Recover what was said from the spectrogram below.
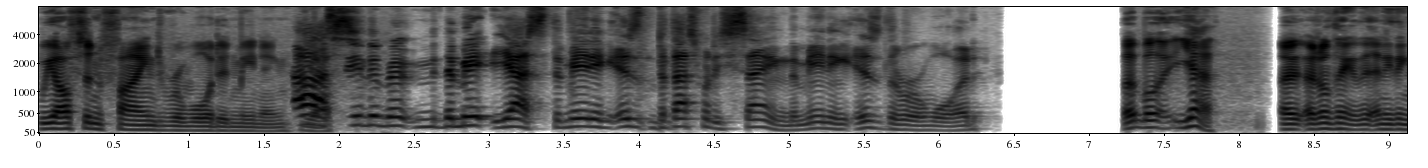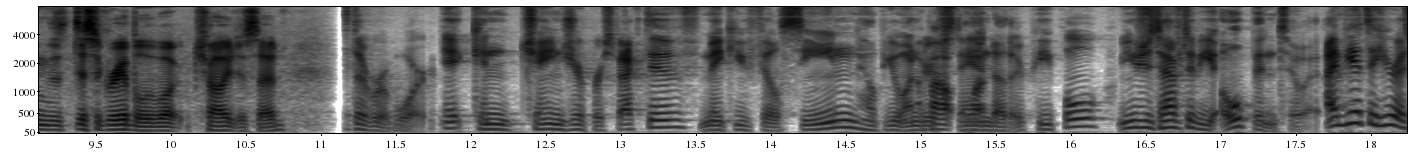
we often find reward in meaning. Ah, yes. see the me- the yes, the meaning is, but that's what he's saying. The meaning is the reward. But, but yeah, I, I don't think anything that's disagreeable with what Charlie just said. The reward. It can change your perspective, make you feel seen, help you understand other people. You just have to be open to it. I've yet to hear a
